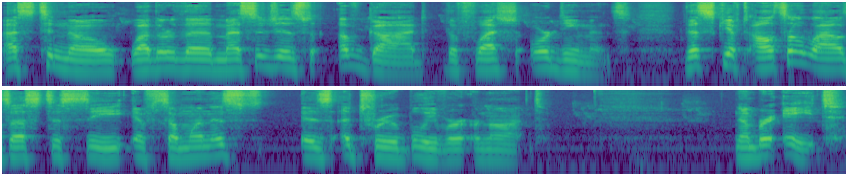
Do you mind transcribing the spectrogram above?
us to know whether the message is of god the flesh or demons this gift also allows us to see if someone is is a true believer or not number 8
